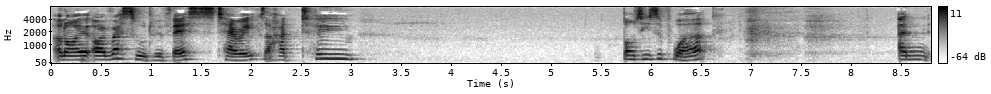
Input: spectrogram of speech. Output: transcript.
and I, I wrestled with this, Terry, because I had two bodies of work. And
